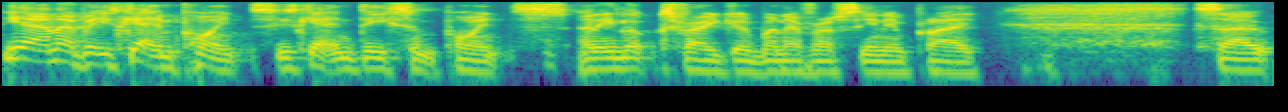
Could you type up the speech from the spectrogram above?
Yeah, no, but he's getting points. He's getting decent points, and he looks very good whenever I've seen him play. So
